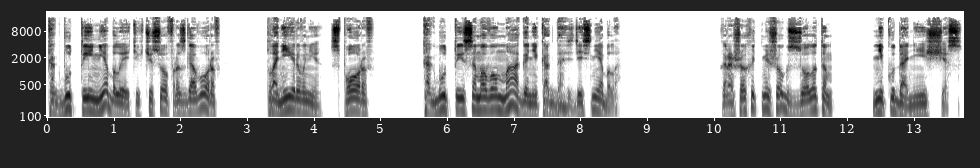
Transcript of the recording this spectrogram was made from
Как будто и не было этих часов разговоров, планирования, споров, как будто и самого мага никогда здесь не было. Хорошо хоть мешок с золотом никуда не исчез.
